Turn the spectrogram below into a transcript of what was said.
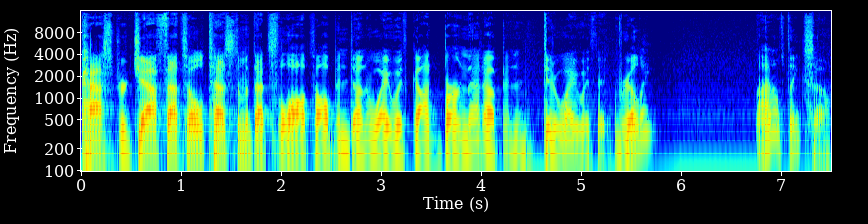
Pastor Jeff, that's Old Testament, that's the law, it's all been done away with. God burned that up and did away with it. Really? I don't think so.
